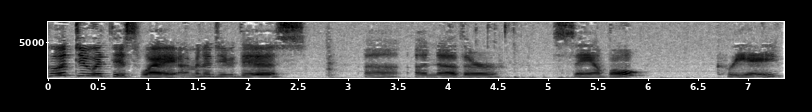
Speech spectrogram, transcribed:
could do it this way. I'm going to do this. Uh, another sample. Create.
